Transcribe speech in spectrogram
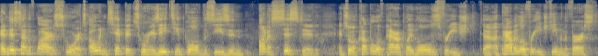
And this time the Flyers score. It's Owen Tippett scoring his 18th goal of the season unassisted, and so a couple of power play goals for each uh, a power play goal for each team in the first.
